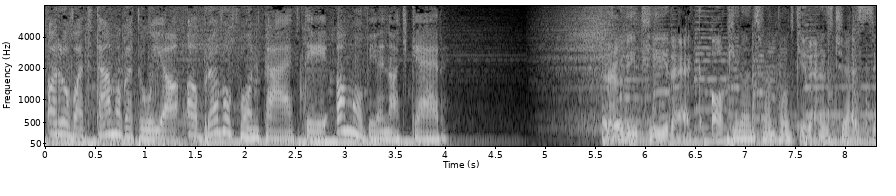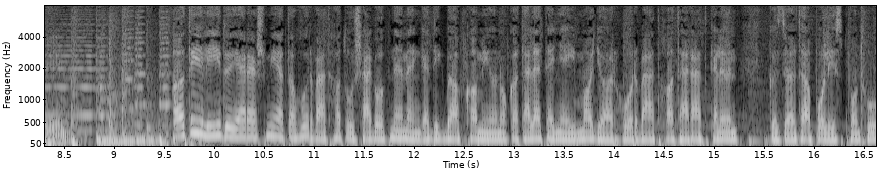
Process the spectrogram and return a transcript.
A rovat támogatója a Bravofon Kft. A mobil nagyker. Rövid hírek a 90.9 Jazzin. A téli időjárás miatt a horvát hatóságok nem engedik be a kamionokat a letenyei magyar-horvát határátkelőn, közölte a polisz.hu.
